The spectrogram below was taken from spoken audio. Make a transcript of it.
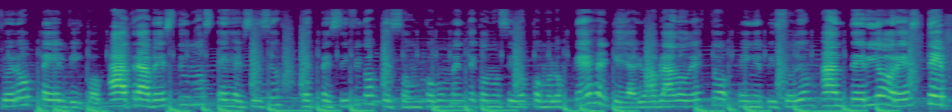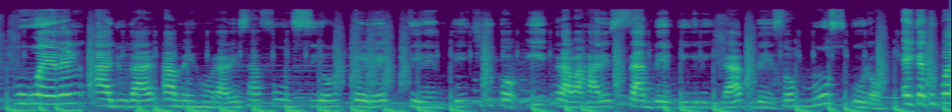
suelo pélvico a través de unos ejercicios específicos que son comúnmente conocidos como los el que ya yo he hablado de esto en episodios anteriores, te pueden ayudar a mejorar esa función eréctil en ti, chico, y trabajar esa debilidad de esos músculos. El que tú puedas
